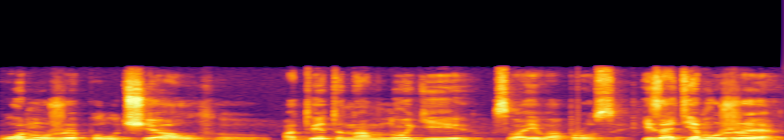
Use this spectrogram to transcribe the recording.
он уже получал э, ответы на многие свои вопросы. И затем уже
